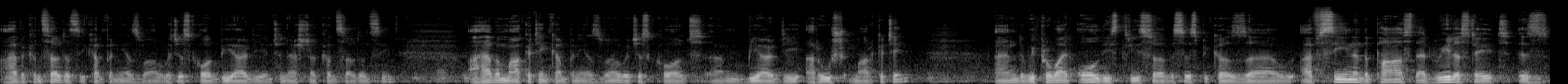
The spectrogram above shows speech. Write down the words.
I have a consultancy company as well, which is called BRD International Consultancy. I have a marketing company as well, which is called um, BRD Arush Marketing. And we provide all these three services because uh, I've seen in the past that real estate is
